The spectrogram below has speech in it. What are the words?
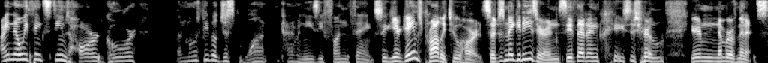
I know we think Steam's hardcore, but most people just want kind of an easy, fun thing. So your game's probably too hard. So just make it easier and see if that increases your your number of minutes.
